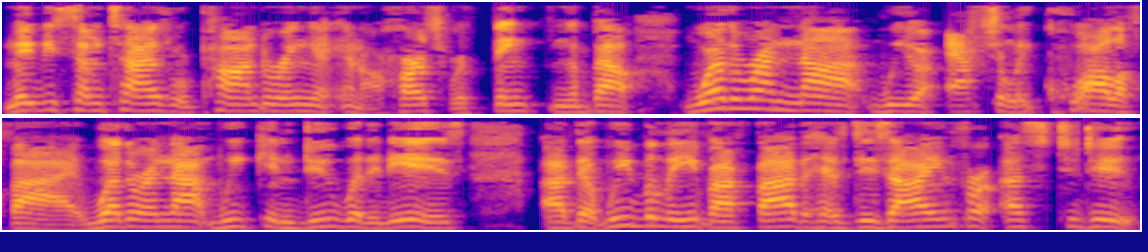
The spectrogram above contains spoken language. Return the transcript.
maybe sometimes we're pondering it in our hearts, we're thinking about whether or not we are actually qualified, whether or not we can do what it is uh, that we believe our father has designed for us to do.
